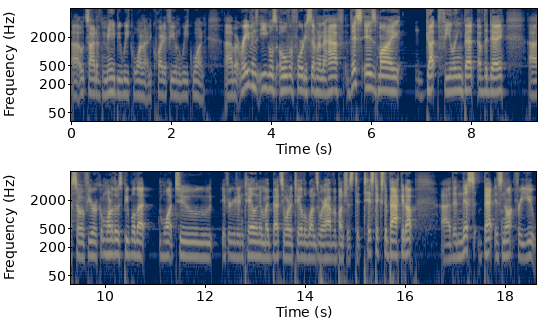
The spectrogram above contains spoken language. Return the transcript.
uh, outside of maybe week one. I had quite a few in week one. Uh, but Ravens Eagles over 47.5. This is my gut feeling bet of the day. Uh, so if you're one of those people that want to, if you're going to tail any of my bets, you want to tail the ones where I have a bunch of statistics to back it up, uh, then this bet is not for you.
